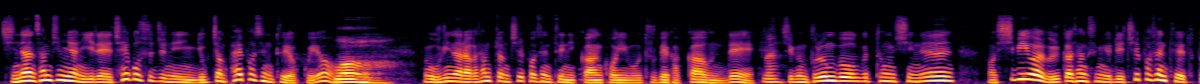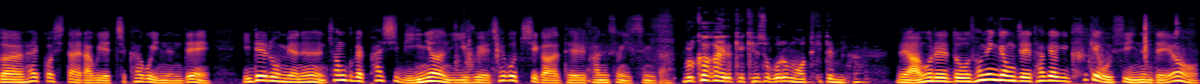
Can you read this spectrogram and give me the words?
지난 30년 이래 최고 수준인 6.8%였고요. 와. 우리나라가 3.7%니까 거의 뭐 두 배 가까운데 네. 지금 블룸버그 통신은 어, 12월 물가 상승률이 7%에 도달할 것이다라고 예측하고 있는데 이대로면은 1982년 이후에 최고치가 될 가능성이 있습니다. 물가가 이렇게 계속 오르면 어떻게 됩니까? 네, 아무래도 서민 경제에 타격이 크게 올 수 있는데요.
